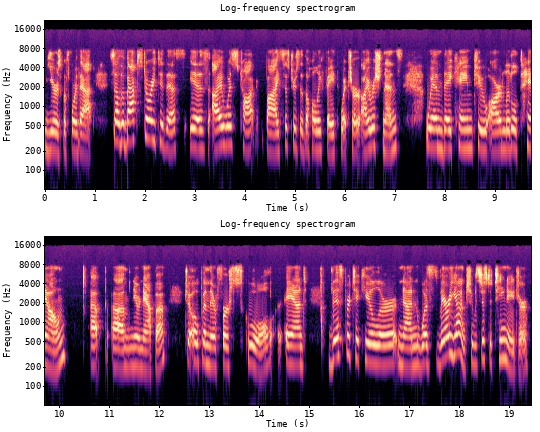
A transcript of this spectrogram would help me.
years before that. So the backstory to this is I was taught by Sisters of the Holy Faith, which are Irish nuns, when they came to our little town up um, near Napa to open their first school. And this particular nun was very young. She was just a teenager.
